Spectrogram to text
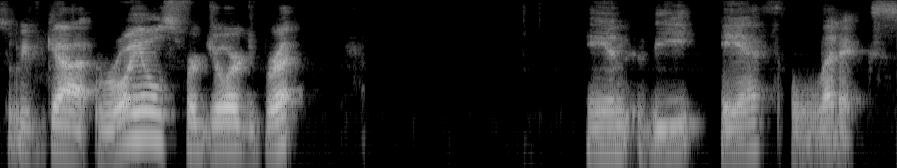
So we've got Royals for George Brett and the Athletics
